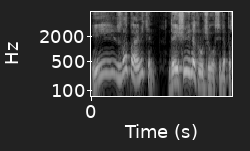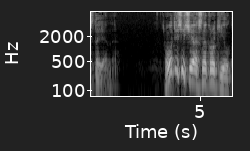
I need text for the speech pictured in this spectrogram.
и злопамятен, да еще и накручивал себя постоянно. Вот и сейчас накрутил,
